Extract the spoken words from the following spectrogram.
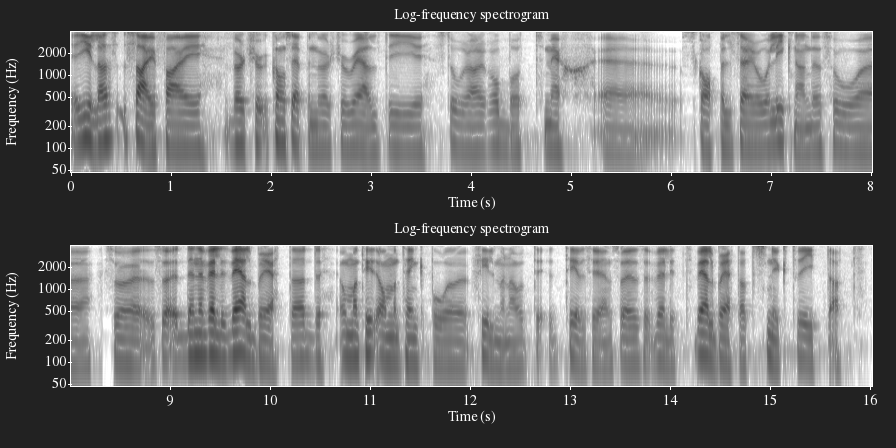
jag gillar sci-fi, virtual, koncepten virtual reality, stora robotmesh, eh, skapelser och liknande så, eh, så, så den är väldigt välberättad. Om man, om man tänker på filmerna och tv-serien så är det väldigt välberättat, snyggt ritat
